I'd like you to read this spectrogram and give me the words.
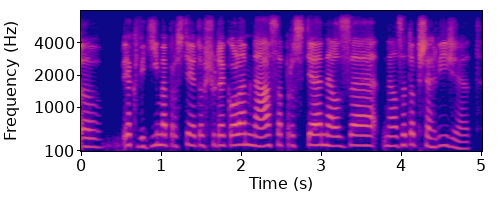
uh, jak vidíme, prostě je to všude kolem nás a prostě nelze, nelze to přehlížet.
